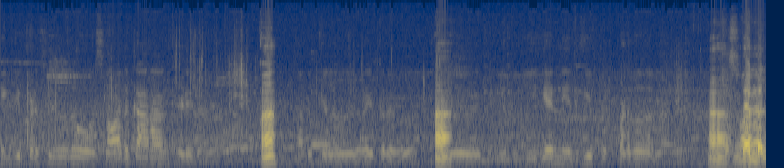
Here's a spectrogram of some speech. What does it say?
ನಿಗದಿಪಡಿಸಿರೋದು ಸ್ವಾಧಿಕಾರ ಅಂತ ಹೇಳಿದ್ದಾರೆ. ಹಾಂ? ಅದು ಕೆಲವು ರೈತರು. ಈಗೇನು ಬೆಂಬಲ.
